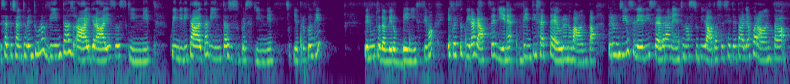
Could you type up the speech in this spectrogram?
721 Vintage High Rise Skinny, quindi vita alta vintage super skinny. Dietro così, tenuto davvero benissimo. E questo qui ragazze viene 27,90 euro per un jeans Levis è veramente una stupidata. Se siete taglia 40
